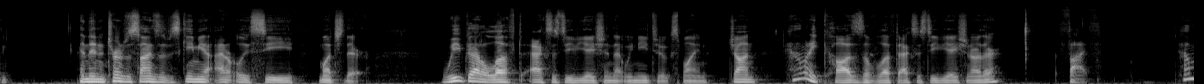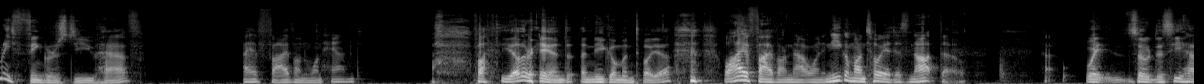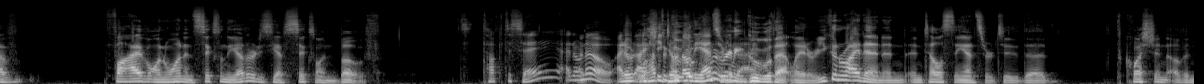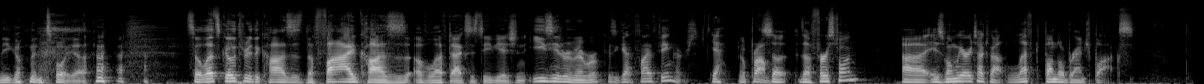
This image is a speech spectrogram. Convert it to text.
And then in terms of signs of ischemia, I don't really see much there. We've got a left axis deviation that we need to explain. John, how many causes of left axis deviation are there? Five. How many fingers do you have? I have five on one hand. By the other hand, Inigo Montoya. Well, I have five on that one. Inigo Montoya does not, though. Wait, so does he have five on one and six on the other? Or does he have six on both? It's tough to say. I don't know. I don't We'll actually don't know the answer We're going to Google that later. You can write in and, and tell us the answer to the question of Inigo Montoya. so let's go through the causes, the five causes of left axis deviation. Easy to remember because you got five fingers. Yeah. No problem. So the first one uh, is one we already talked about left bundle branch blocks.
